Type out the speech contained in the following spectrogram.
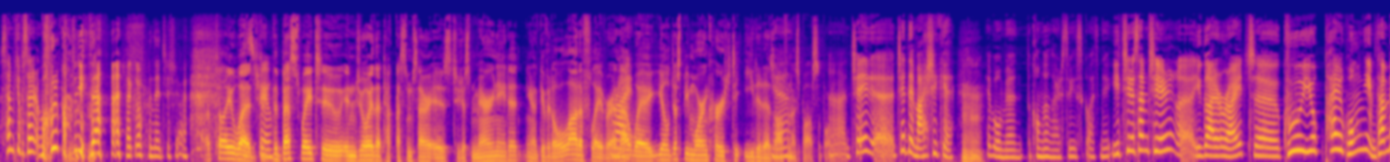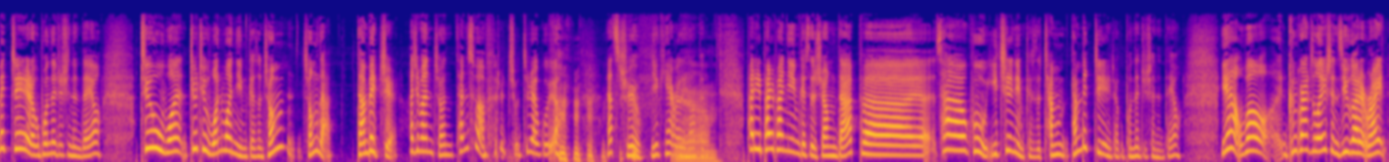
삼겹살 먹을 겁니다. 라고 보내주셔요. I'll tell you what. The, the best way to enjoy that 닭가슴살 is to just marinate it. You know, give it a lot of flavor, and Right. that way you'll just be more encouraged to eat it as Yeah. often as possible. 아, 최, 어, 최대 맛있게 해보면 건강할 수 있을 것 같은데. 2737, 어, you got it right. 어, 9680님, 단백질이라고 보내주시는데요. 21, 2211님께서 정, 정답. 단백질. 하지만 전 탄수화물을 좋더라고요. That's true. You can't really help it. 8288님께서 정답, 어, 4927님께서 잠, 단백질이라고 보내주셨는데요. Yeah, well, congratulations. You got it right.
